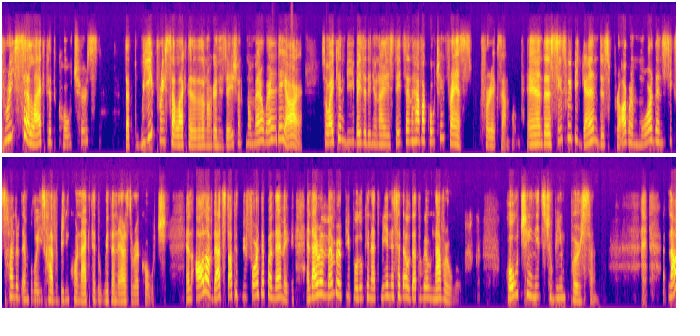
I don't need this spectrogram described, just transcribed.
pre-selected coaches that we pre-selected as an organization no matter where they are. So i can be based in the united states and have a coach in france for example. And uh, since we began this program, more than 600 employees have been connected with an Ezra coach. And all of that started before the pandemic. And I remember people looking at me and they said, oh, that will never work. Coaching needs to be in person. Now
